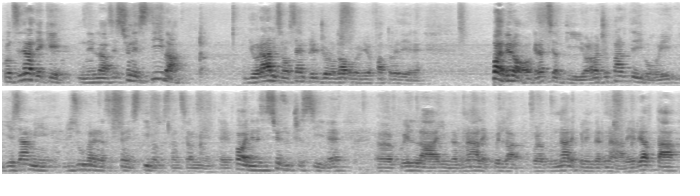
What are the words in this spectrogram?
Considerate che nella sessione estiva gli orali sono sempre il giorno dopo che vi ho fatto vedere. Poi però, grazie a Dio, la maggior parte di voi gli esami li supera nella sessione estiva sostanzialmente, poi nelle sessioni successive, eh, quella invernale, quella autunnale e quella invernale, in realtà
